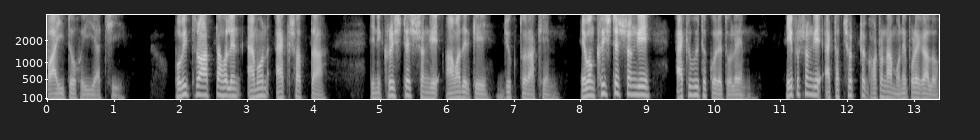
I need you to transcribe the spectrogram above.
পায়িত হইয়াছি। পবিত্র আত্মা হলেন এমন এক সত্তা, যিনি খ্রিস্টের সঙ্গে আমাদেরকে যুক্ত রাখেন এবং খ্রিস্টের সঙ্গে একীভূত করে তোলেন। এই প্রসঙ্গে একটা ছোট্ট ঘটনা মনে পড়ে গেল।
